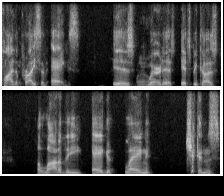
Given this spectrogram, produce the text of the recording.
why the price of eggs is Wow. where it is. It's because a lot of the egg laying chickens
